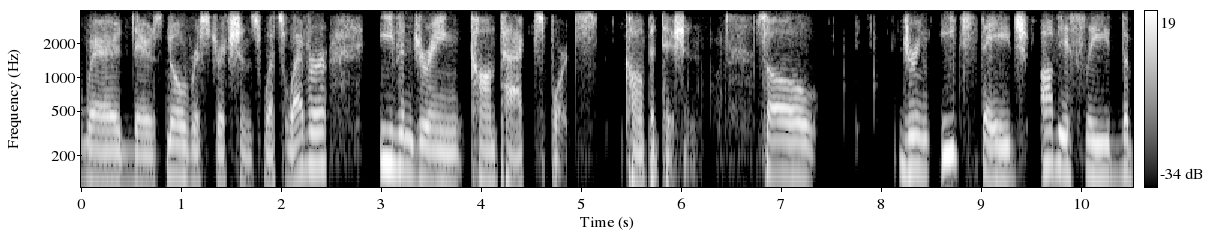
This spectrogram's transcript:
where there's no restrictions whatsoever, even during contact sports competition. So during each stage, obviously the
